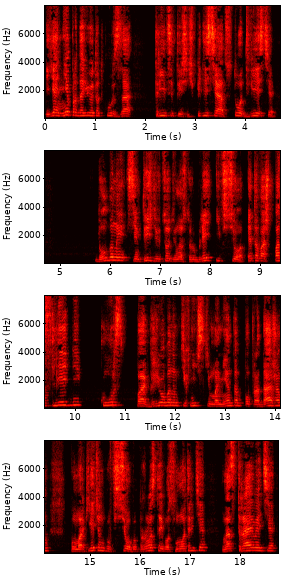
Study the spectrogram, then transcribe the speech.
И я не продаю этот курс за 30 тысяч, 50, 100, 200 долбанные 7990 рублей и все. Это ваш последний курс по гребаным техническим моментам, по продажам, по маркетингу. Все, вы просто его смотрите, настраиваете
